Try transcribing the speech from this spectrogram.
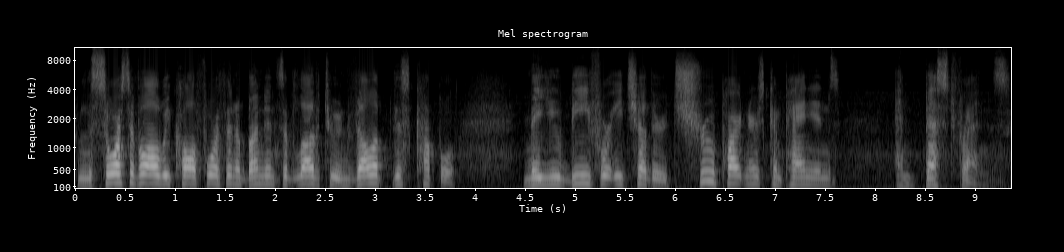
From the source of all we call forth an abundance of love to envelop this couple. May you be for each other true partners, companions, and best friends.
